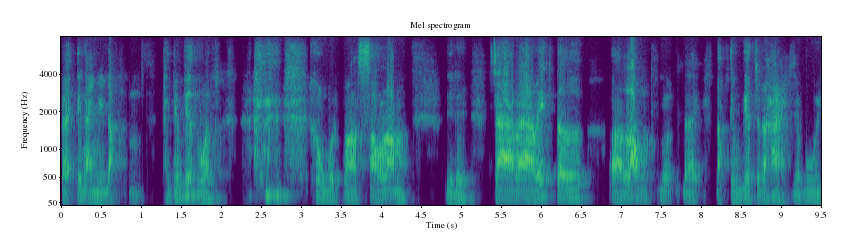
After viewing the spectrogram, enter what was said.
Đấy tiếng Anh mình đọc thành tiếng Việt luôn. Không vượt quá 65 thì đây character uh, ờ, long đấy đọc tiếng Việt cho nó hài cho vui.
